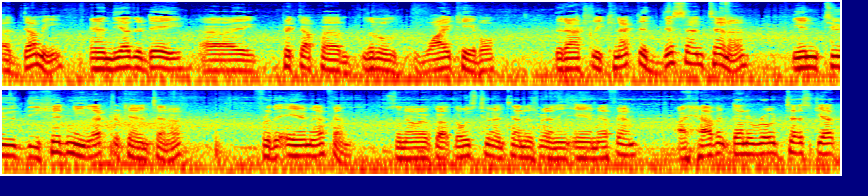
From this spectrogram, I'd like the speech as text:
a dummy, and the other day I picked up a little Y cable that actually connected this antenna into the hidden electric antenna for the AM FM. So now I've got those two antennas running AM FM I haven't done a road test yet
